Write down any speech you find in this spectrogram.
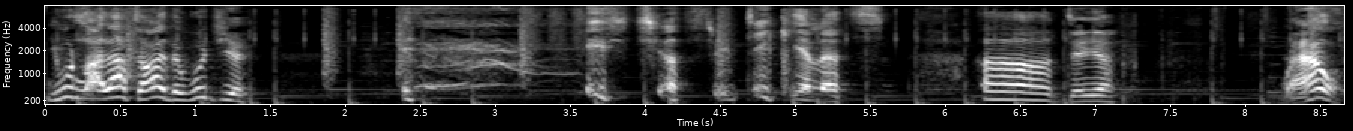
You wouldn't like that either, would you? it's just ridiculous. Oh dear. Well,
